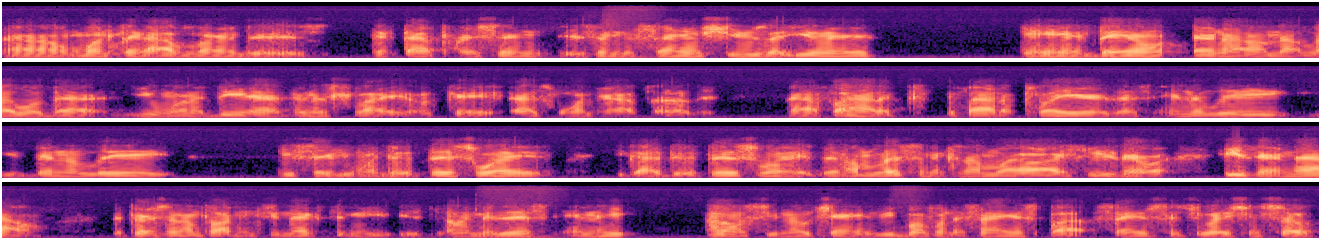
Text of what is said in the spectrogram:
Um, one thing I've learned is if that person is in the same shoes that you're in, and they don't, they're not on that level that you want to be at, then it's like, okay, that's one hair out the other. Now, if I had a if I had a player that's in the league, he's been in the league, he said you want to do it this way, you got to do it this way. Then I'm listening because I'm like, all right, he's there, he's there now. The person I'm talking to next to me is telling me this, and he, I don't see no change. We both in the same spot, same situation. So,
